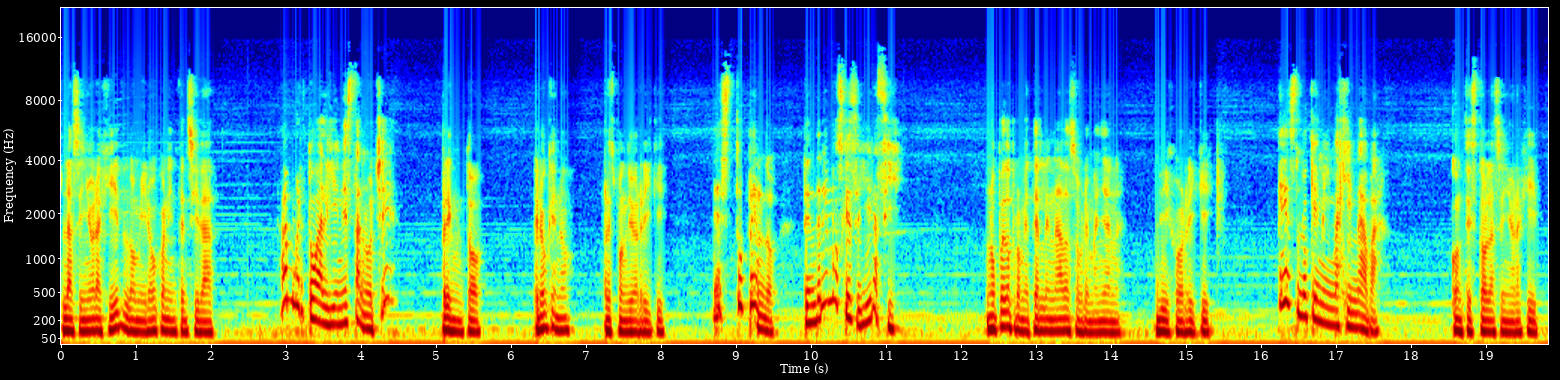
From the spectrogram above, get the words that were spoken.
La señora Heath lo miró con intensidad. ¿Ha muerto alguien esta noche? preguntó. Creo que no, respondió Ricky. Estupendo. Tendremos que seguir así. No puedo prometerle nada sobre mañana, dijo Ricky. Es lo que me imaginaba, contestó la señora Heath.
